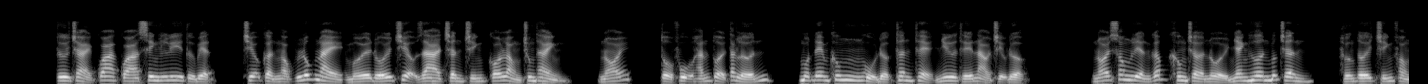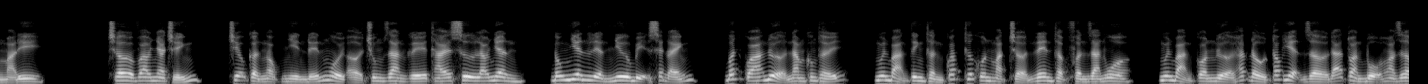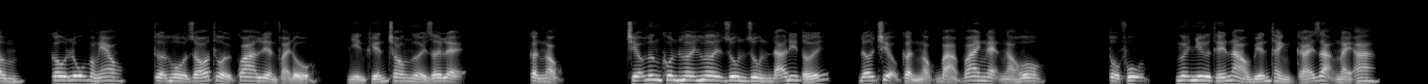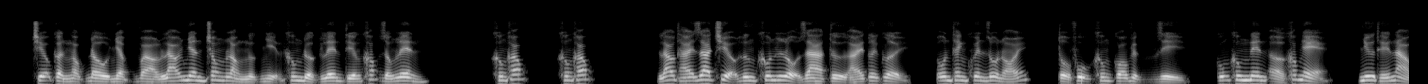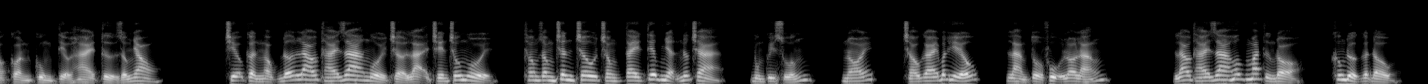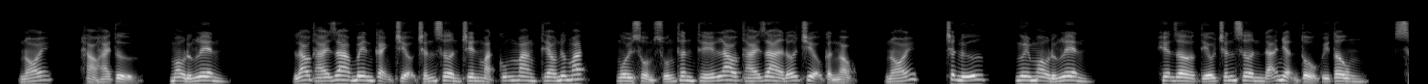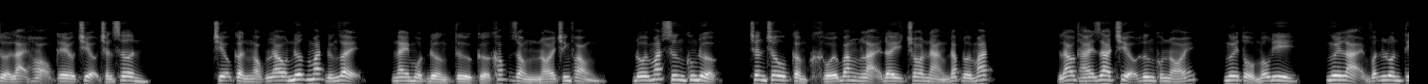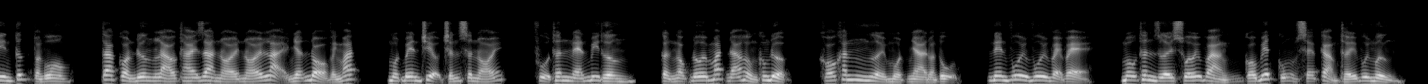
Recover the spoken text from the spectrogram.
Từ trải qua quá sinh ly từ biệt, Triệu Cần Ngọc lúc này mới đối Triệu gia chân chính có lòng trung thành, nói, tổ phụ hắn tuổi tác lớn, một đêm không ngủ được thân thể như thế nào chịu được. Nói xong liền gấp không chờ nổi nhanh hơn bước chân, hướng tới chính phòng mà đi. Chờ vào nhà chính, Triệu Cần Ngọc nhìn đến ngồi ở trung gian ghế thái sư lão nhân, đồng nhiên liền như bị xét đánh, bất quá nửa năm không thấy, nguyên bản tinh thần quắc thước khuôn mặt trở nên thập phần gian ua, nguyên bản còn nửa hắc đầu tóc hiện giờ đã toàn bộ hoa râm, câu lũ vòng eo, tựa hồ gió thổi qua liền phải đổ, nhìn khiến cho người rơi lệ. Cẩn Ngọc. Triệu Hưng Khôn hơi hơi run run đã đi tới, đỡ Triệu Cẩn Ngọc bả vai nghẹn ngào hô. Tổ phụ, ngươi như thế nào biến thành cái dạng này a? Triệu Cẩn Ngọc đầu nhập vào lão nhân trong lòng ngực nhịn không được lên tiếng khóc giống lên. Không khóc, không khóc. Lão thái gia Triệu Hưng Khôn lộ ra từ ái tươi cười, ôn thanh khuyên dô nói, tổ phụ không có việc gì, cũng không nên ở khóc nhẹ, như thế nào còn cùng tiểu hài tử giống nhau. Triệu Cẩn Ngọc đỡ Lão thái gia ngồi trở lại trên chỗ ngồi, thong dòng chân châu trong tay tiếp nhận nước trà, bùng quy xuống, nói, cháu gái bất hiếu, làm tổ phụ lo lắng. Lão thái gia hốc mắt từng đỏ, không được gật đầu, nói, hảo hài tử, mau đứng lên. Lão thái gia bên cạnh Triệu Chấn Sơn trên mặt cũng mang theo nước mắt, ngồi xổm xuống thân thế Lão thái gia đỡ Triệu Cần Ngọc, nói, chất nữ, ngươi mau đứng lên. Hiện giờ Tiếu Trấn Sơn đã nhận tổ quy tông, sửa lại họ kêu Triệu Chấn Sơn. Triệu Cần Ngọc lau nước mắt đứng dậy, nay một đường từ cửa khóc dòng nói chính phòng, đôi mắt sưng không được, chân châu cầm khối băng lại đây cho nàng đắp đôi mắt. Lão thái gia Triệu Hưng không nói, ngươi tổ mẫu đi, ngươi lại vẫn luôn tin tức toàn vô, ta còn đương lão thái gia nói nói lại nhẫn đỏ vành mắt, một bên Triệu Chấn Sơn nói, phụ thân nén bi thương, Cẩn Ngọc đôi mắt đã hồng không được, khó khăn người một nhà đoàn tụ, nên vui vui vẻ vẻ, mẫu thân dưới suối vàng có biết cũng sẽ cảm thấy vui mừng.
